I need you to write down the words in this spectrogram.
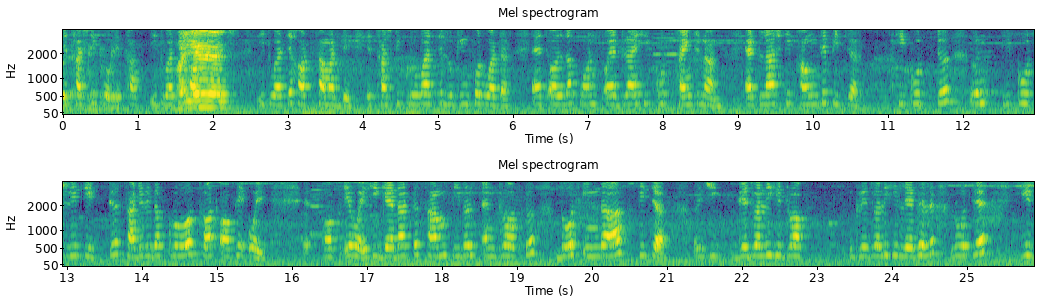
A thirsty crow. A th- it was a hot, it was a hot summer day. A thirsty crow was looking for water. As all the ponds were dry, he could find none. At last, he found a pitcher. He could uh, he could reach it. Suddenly, the crow thought of a way. Of a way, he gathered some pebbles and dropped those in the pitcher. He gradually he dropped. Gradually, he level roach. He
